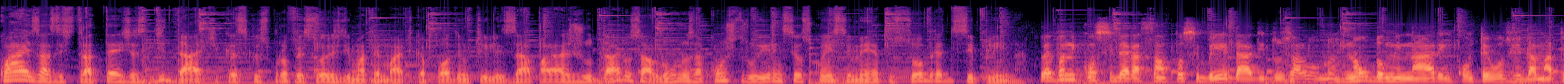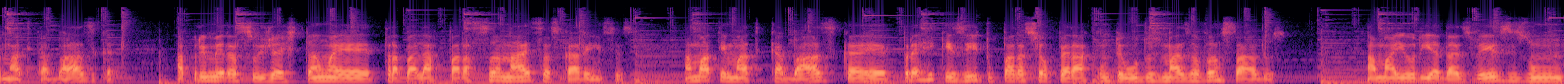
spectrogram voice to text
Quais as estratégias didáticas que os professores de matemática podem utilizar para ajudar os alunos a construírem seus conhecimentos sobre a disciplina? Levando em consideração a possibilidade dos alunos não dominarem conteúdos da matemática básica, a primeira sugestão é trabalhar para sanar essas carências. A matemática básica é pré-requisito para se operar conteúdos mais avançados. A maioria das vezes, um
